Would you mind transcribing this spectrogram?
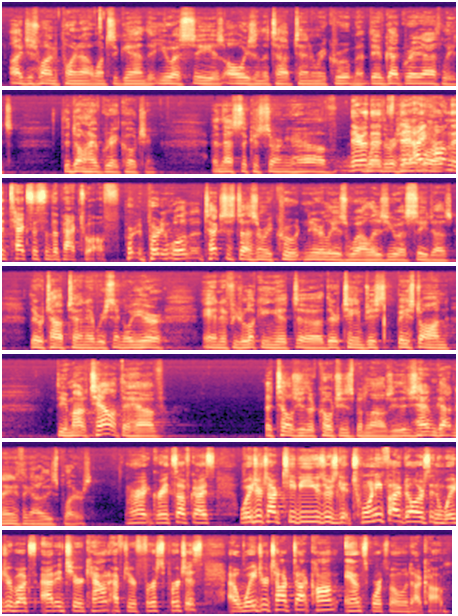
I just wanted to point out once again that USC is always in the top 10 in recruitment. They've got great athletes. They don't have great coaching. And that's the concern you have. They're the, they're- I call them the Texas of the Pac-12. Pretty, pretty well, Texas doesn't recruit nearly as well as USC does. They're top 10 every single year. And if you're looking at uh, their team just based on the amount of talent they have, that tells you their coaching has been lousy. They just haven't gotten anything out of these players. All right, great stuff, guys. Wager Talk TV users get $25 in wager bucks added to your account after your first purchase at wagertalk.com and sportsmemo.com.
